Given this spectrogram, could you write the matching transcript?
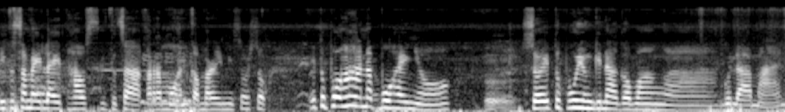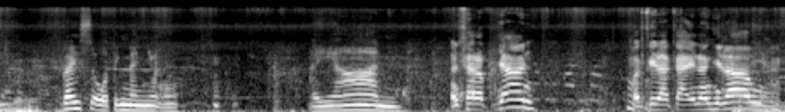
dito sa may lighthouse dito sa Karamuan, Camarines Resort. So, ito po ang hanap buhay nyo. Oo. So, ito po yung ginagawang ah, gulaman. Guys, oh, tingnan nyo, oh. Ayan. Ang sarap niyan. Pag kinakain ng hilaw. Ayan,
